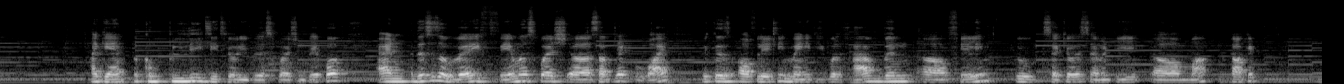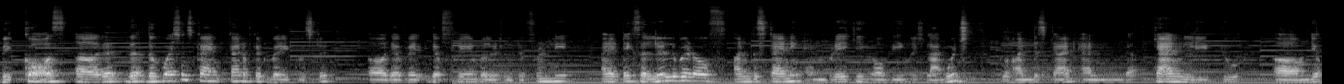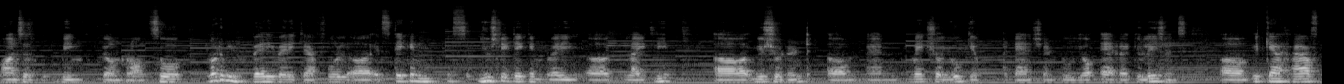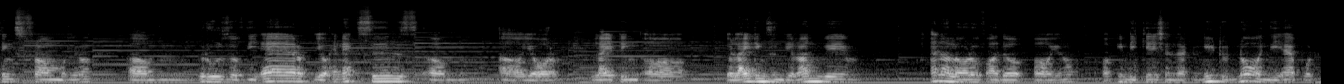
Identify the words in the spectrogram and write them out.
Again a completely theory based question paper. And this is a very famous question uh, subject. Why? Because of lately many people have been uh, failing to secure the 70 uh, mark target because uh, the, the, the, questions kind, kind of get very twisted. Uh, they're, very, they're framed a little differently and it takes a little bit of understanding and breaking of the english language to understand and can lead to um, your answers being turned wrong. So you got to be very very careful. Uh, it's taken it's usually taken very uh, lightly. Uh, you shouldn't, um, and make sure you give attention to your air regulations. Um, it can have things from you know um, rules of the air, your annexes, um, uh, your lighting, uh, your lightings in the runway, and a lot of other uh, you know indications that you need to know in the airport.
